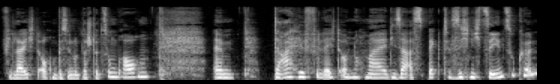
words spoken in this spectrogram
vielleicht auch ein bisschen Unterstützung brauchen. Ähm, da hilft vielleicht auch noch mal dieser Aspekt, sich nicht sehen zu können,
